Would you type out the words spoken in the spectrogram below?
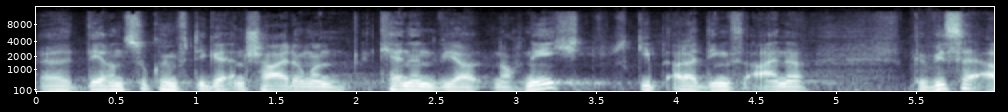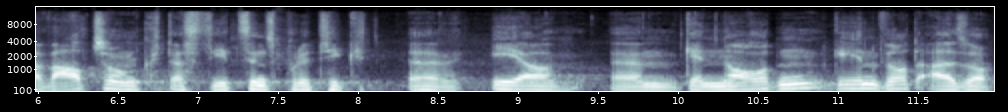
Äh, deren zukünftige Entscheidungen kennen wir noch nicht. Es gibt allerdings eine gewisse Erwartung, dass die Zinspolitik äh, eher ähm, gen Norden gehen wird, also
